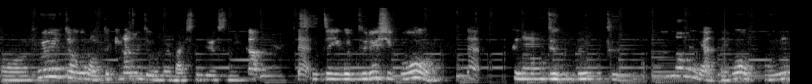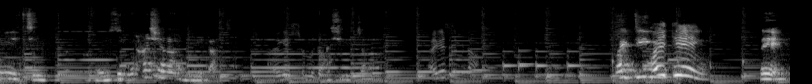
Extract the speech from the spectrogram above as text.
어, 효율적으로 어떻게 하는지 오늘 말씀드렸으니까 네. 진짜 이거 들으시고 네. 그냥 듣고 듣고 끝나는 게 아니고 본인이 진짜 연습을 하셔야 합니다. 알겠습니다. 아시겠죠? 알겠습니다. 화이팅! 화이팅! 네,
